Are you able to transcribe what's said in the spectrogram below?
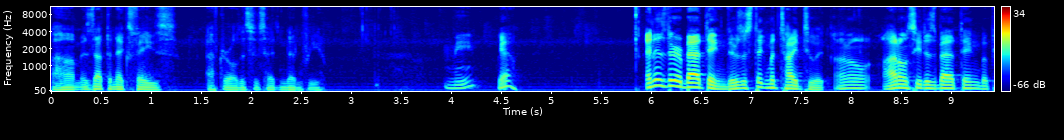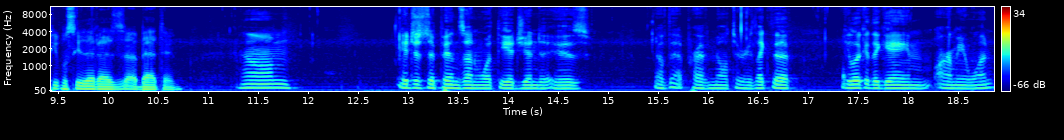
Um, is that the next phase after all this is said and done for you? Me? Yeah. And is there a bad thing? There's a stigma tied to it. I don't I don't see it as a bad thing, but people see that as a bad thing. Um, it just depends on what the agenda is of that private military. Like the, you look at the game Army One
